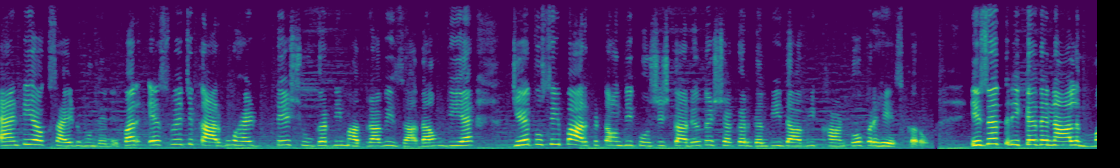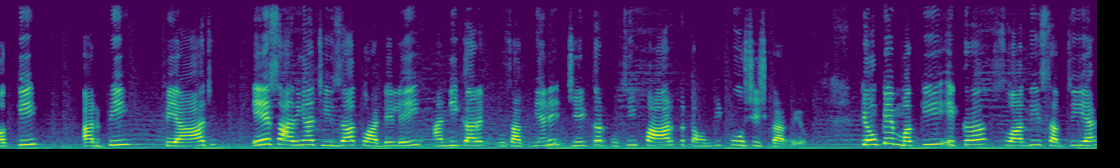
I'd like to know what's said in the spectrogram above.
ਐਂਟੀਆਕਸਾਈਡ ਹੁੰਦੇ ਨੇ। ਪਰ ਇਸ ਵਿੱਚ ਕਾਰਬੋਹਾਈਡਰੇਟ ਤੇ ਸ਼ੂਗਰ ਦੀ ਮਾਤਰਾ ਵੀ ਜ਼ਿਆਦਾ ਹੁੰਦੀ ਹੈ। ਜੇ ਤੁਸੀਂ ਭਾਰ ਘਟਾਉਣ ਦੀ ਕੋਸ਼ਿਸ਼ ਕਰ ਰਹੇ ਹੋ ਤਾਂ ਸ਼ੱਕਰਕੰਦੀ ਦਾ ਵੀ ਖਾਣ ਤੋਂ ਪਰਹੇਜ਼ ਕਰੋ। ਇਸੇ ਤਰੀਕੇ ਦੇ ਨਾਲ ਮੱਕੀ, ਅਰਬੀ, ਪਿਆਜ਼ ਇਹ ਸਾਰੀਆਂ ਚੀਜ਼ਾਂ ਤੁਹਾਡੇ ਲਈ ਹਾਨੀਕਾਰਕ ਹੋ ਸਕਦੀਆਂ ਨੇ, ਜੇਕਰ ਤੁਸੀਂ ਭਾਰ ਘਟਾਉਣ ਦੀ ਕੋਸ਼ਿਸ਼ ਕਰ ਰਹੇ ਹੋ। ਕਿਉਂਕਿ ਮੱਕੀ ਇੱਕ ਸਵਾਦੀ ਸਬਜ਼ੀ ਹੈ,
